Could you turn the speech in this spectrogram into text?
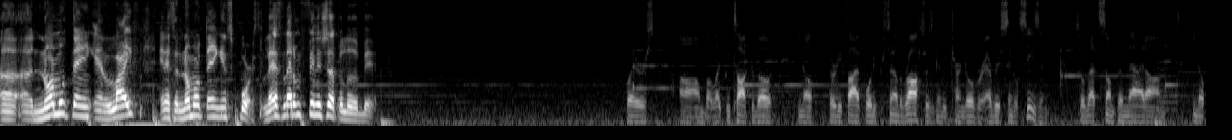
a, a normal thing in life, and it's a normal thing in sports. Let's let them finish up a little bit. players. Um, but like we talked about, you know, 35, 40% of the roster is going to be turned over every single season. So that's something that, um, you know,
